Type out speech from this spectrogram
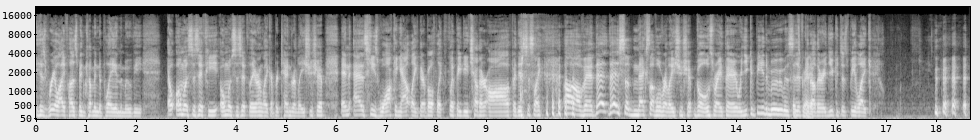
his real life husband come into play in the movie al- almost as if he almost as if they're in like a pretend relationship. And as he's walking out like they're both like flipping each other off. And it's just like oh man that that is some next level relationship goals right there where you could be in a movie with a significant other and you could just be like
